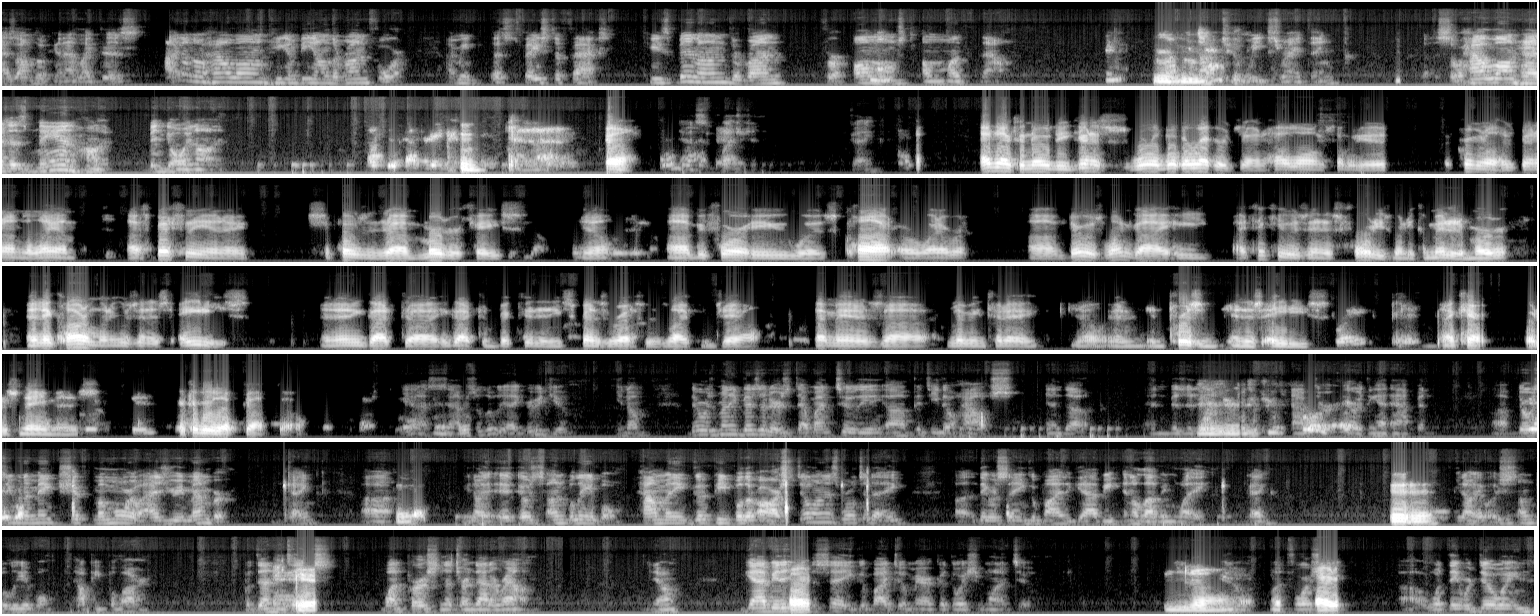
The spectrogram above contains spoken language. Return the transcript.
as I'm looking at like this, I don't know how long he can be on the run for. I mean, let's face the facts. He's been on the run for almost a month now. Not- Mhm. Not two weeks or anything. So how long has his manhunt been going on? Hmm. yeah That's the question. Okay. I'd like to know the Guinness World Book of Records on how long somebody, a criminal, has been on the lam, especially in a supposed uh, murder case. You know, uh, before he was caught or whatever. Um, there was one guy. He, I think he was in his 40s when he committed a murder, and they caught him when he was in his 80s. and then he got uh, he got convicted, and he spends the rest of his life in jail. That man is uh, living today, you know, in in prison in his 80s. I can't remember what his name is. It can be looked up though. Yes, absolutely. I agree with you. You know, there was many visitors that went to the uh, Petito house and uh, visited after everything had happened. Uh, there was even a makeshift memorial, as you remember. Okay, uh, you know, it, it was unbelievable how many good people there are still in this world today. Uh, they were saying goodbye to Gabby in a loving way. Okay, Mm-hmm. you know, it was just unbelievable how people are. But then it takes one person to turn that around. You know, Gabby didn't get to say goodbye to America the way she wanted to. No. unfortunately, uh, what they were doing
